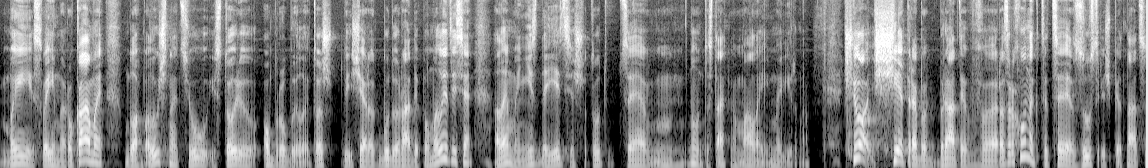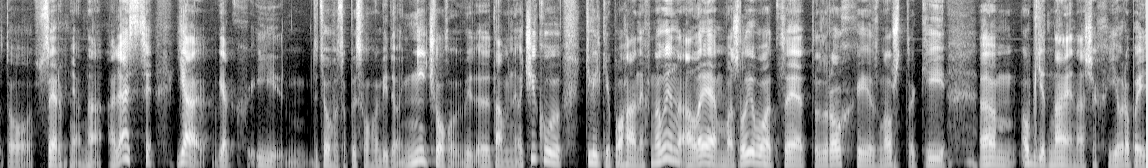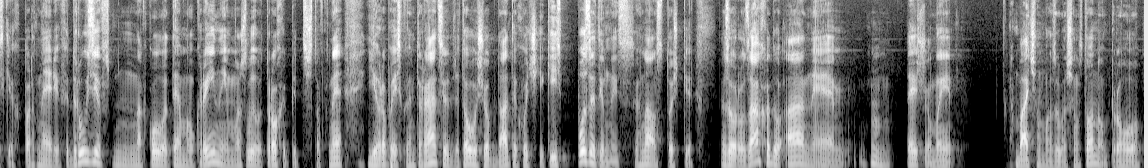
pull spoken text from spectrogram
ми своїми руками благополучно цю історію обробили. Тож ще раз буду радий помилитися, але мені здається, що тут це ну, достатньо мало ймовірно. Що ще треба брати в розрахунок? Це, це зустріч 15 серпня на Алясці. Я, як і до цього записував відео, нічого е, там не очікую, тільки поганих новин, але можливо, це трохи знову ж таки ем, об'єднає наших європейських партнерів і друзів навколо теми України і, можливо, трохи підштовхне європейську інтеграцію для того, щоб дати хоч якийсь позитивний сигнал з точки зору заходу, а не хм, те, що ми бачимо з Вашингтону про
